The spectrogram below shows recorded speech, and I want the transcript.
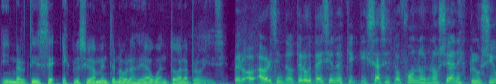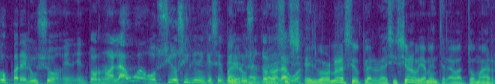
invertirse exclusivamente en obras de agua en toda la provincia. Pero a, a ver si entiendo, usted lo que está diciendo es que quizás estos fondos no sean exclusivos para el uso en, en torno al agua o sí o sí tienen que ser para el uso la- en torno al agua. El gobernador ha sido claro, la decisión obviamente la va a tomar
